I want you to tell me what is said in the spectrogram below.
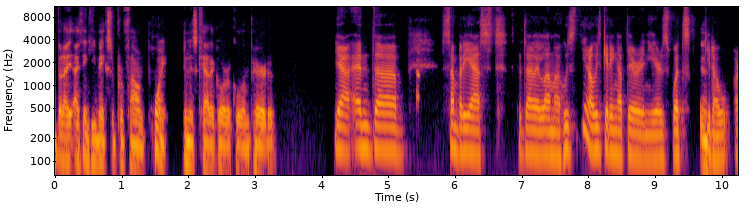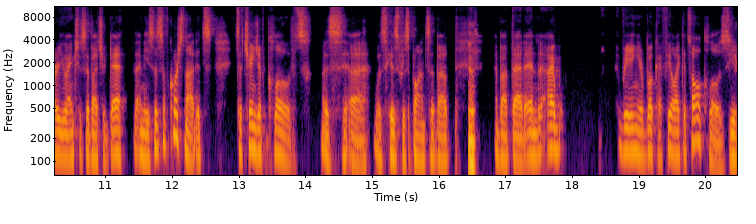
but I, I, think he makes a profound point in his categorical imperative. Yeah. And uh, somebody asked the Dalai Lama, who's, you know, he's getting up there in years, what's, yeah. you know, are you anxious about your death? And he says, of course not. It's, it's a change of clothes, was, uh, was his response about yeah about that. And I, reading your book, I feel like it's all clothes. Your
